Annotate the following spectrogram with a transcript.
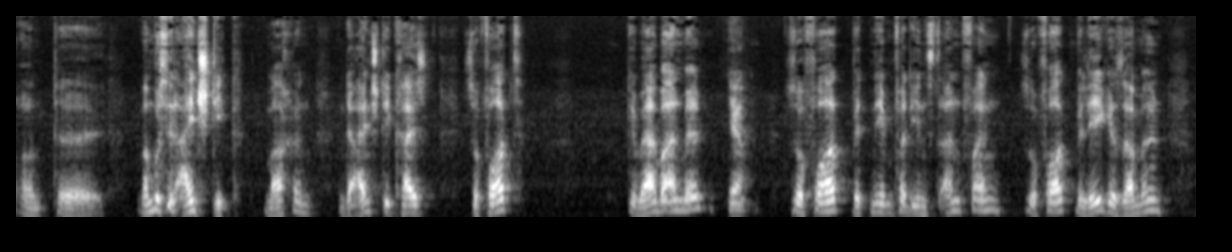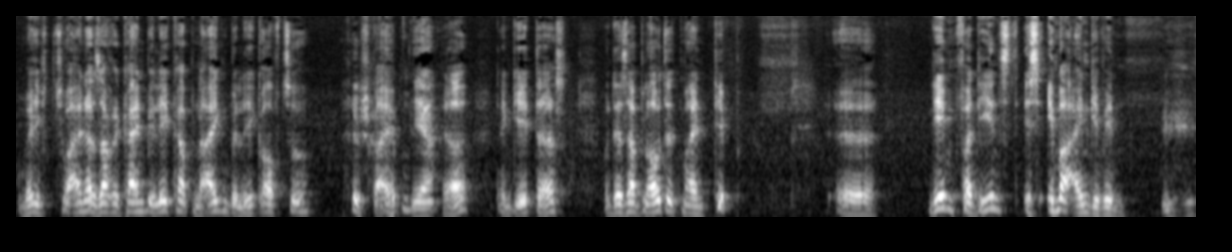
Und äh, man muss den Einstieg machen. Und der Einstieg heißt sofort Gewerbe anmelden, ja. Sofort mit Nebenverdienst anfangen, sofort Belege sammeln und wenn ich zu einer Sache keinen Beleg habe, einen Eigenbeleg aufzuschreiben, ja. Ja, dann geht das. Und deshalb lautet mein Tipp, äh, Nebenverdienst ist immer ein Gewinn. Mhm.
